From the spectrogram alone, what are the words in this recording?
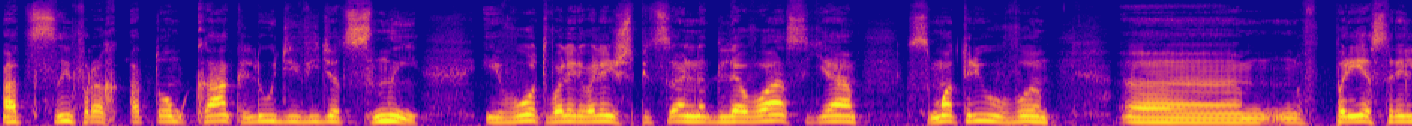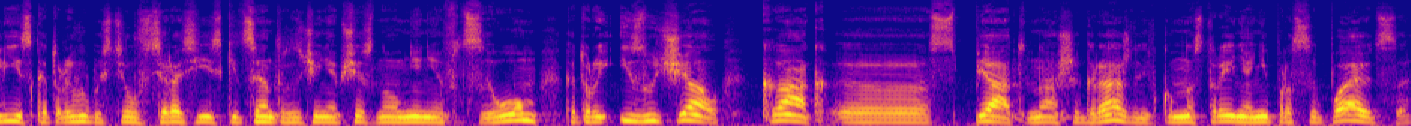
о цифрах, о том, как люди видят сны. И вот, Валерий Валерьевич, специально для вас я смотрю в, э, в пресс-релиз, который выпустил Всероссийский центр изучения общественного мнения ВЦИОМ, который изучал, как э, спят наши граждане, в каком настроении они просыпаются.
